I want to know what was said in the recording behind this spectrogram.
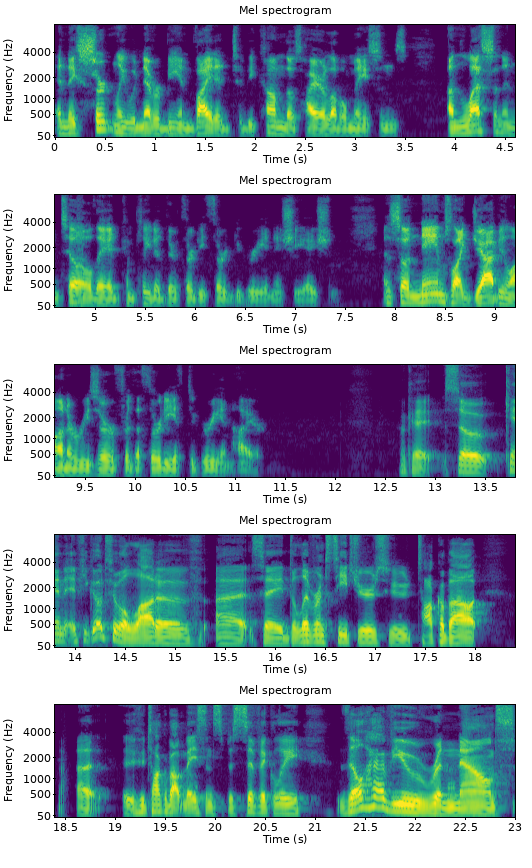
and they certainly would never be invited to become those higher level masons unless and until they had completed their 33rd degree initiation. And so names like jabulon are reserved for the 30th degree and higher. Okay, so Ken, if you go to a lot of, uh, say, deliverance teachers who talk about uh, who talk about Mason specifically, they'll have you renounce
